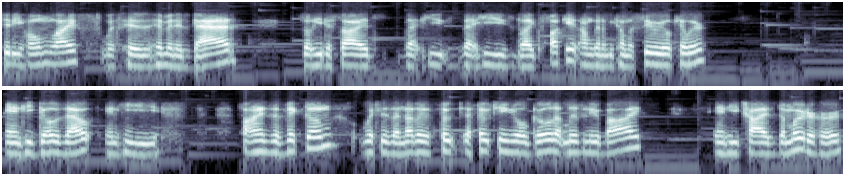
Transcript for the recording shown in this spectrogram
shitty home life with his him and his dad. So he decides that he that he's like fuck it, I'm gonna become a serial killer. And he goes out and he finds a victim, which is another a 13 year old girl that lives nearby, and he tries to murder her.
